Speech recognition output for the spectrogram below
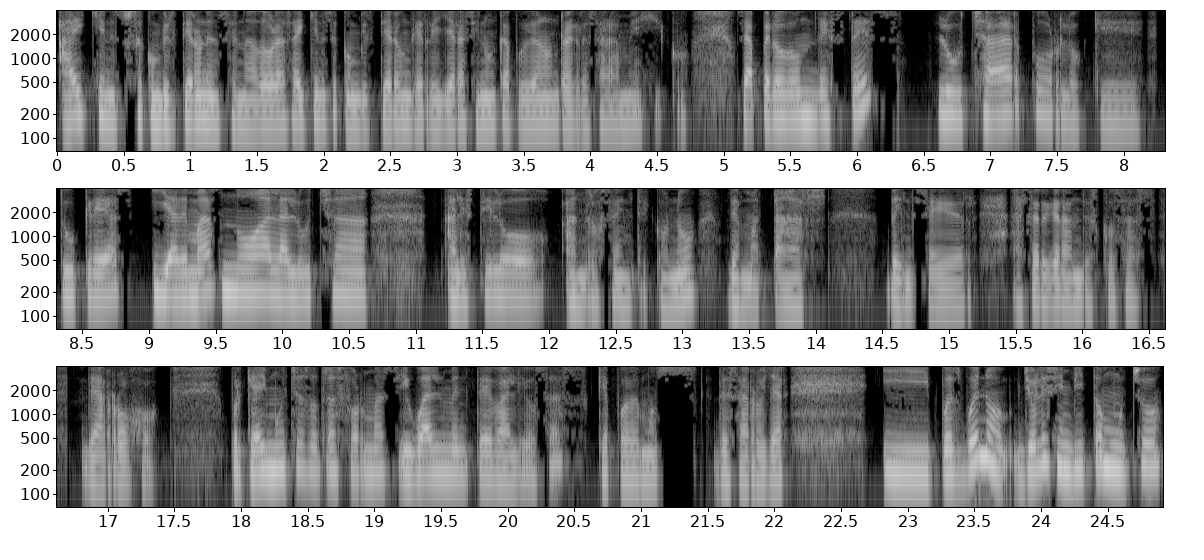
hay quienes se convirtieron en senadoras, hay quienes se convirtieron guerrilleras y nunca pudieron regresar a México. O sea, pero donde estés, luchar por lo que tú creas y además no a la lucha al estilo androcéntrico, ¿no? De matar, vencer, hacer grandes cosas de arrojo, porque hay muchas otras formas igualmente valiosas que podemos desarrollar. Y pues bueno, yo les invito mucho,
